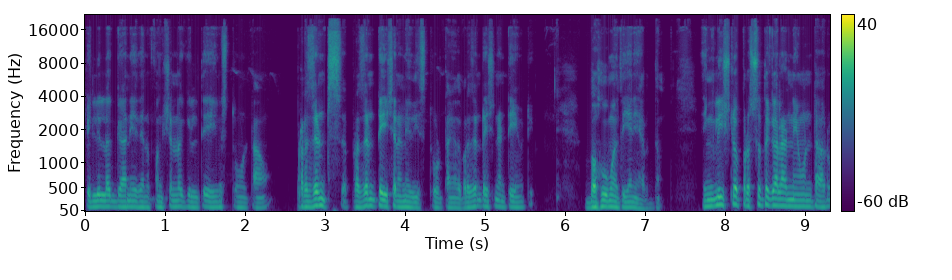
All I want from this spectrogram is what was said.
పెళ్ళిళ్ళకి కానీ ఏదైనా ఫంక్షన్లోకి వెళ్తే ఏమి ఇస్తూ ఉంటాం? ప్రజెంట్స్ ప్రజెంటేషన్ అనేది ఇస్తూ ఉంటాం కదా! ప్రజెంటేషన్ అంటే ఏమిటి? బహుమతి అని అర్థం. ఇంగ్లీష్లో ప్రస్తుత కాలాన్ని ఏమంటారు?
